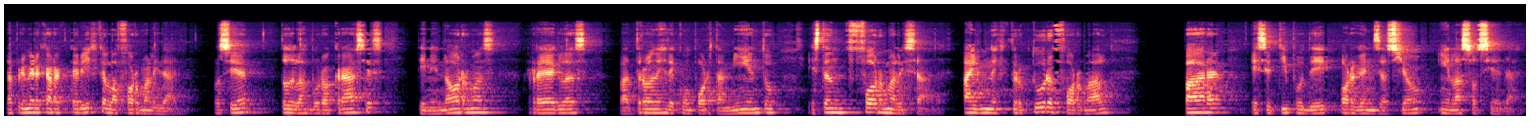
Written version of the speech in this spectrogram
La primera característica es la formalidad. O sea, todas las burocracias tiene normas, reglas, patrones de comportamiento, están formalizadas. Hay una estructura formal para ese tipo de organización en la sociedad.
